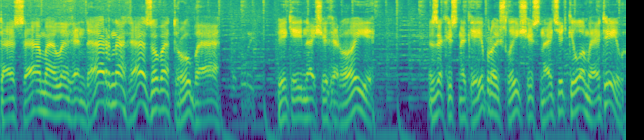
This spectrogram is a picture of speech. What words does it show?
Та сама легендарна газова труба, в якій наші герої, захисники пройшли 16 кілометрів.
